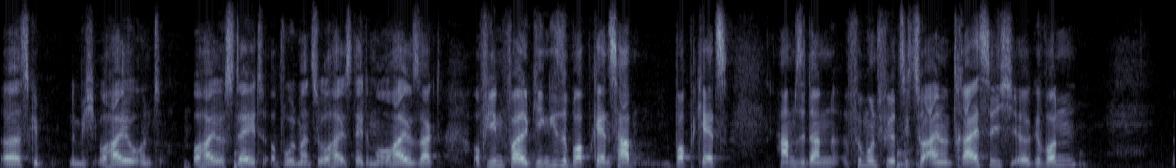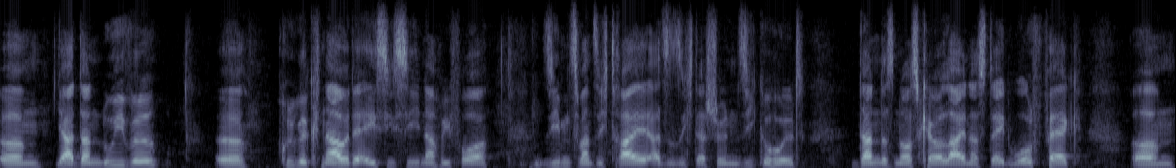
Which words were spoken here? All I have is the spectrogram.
Äh, es gibt nämlich Ohio und Ohio State, obwohl man zu Ohio State immer Ohio sagt. Auf jeden Fall gegen diese Bobcats haben, Bobcats haben sie dann 45 zu 31 äh, gewonnen. Ähm, ja, dann Louisville, äh, Prügelknabe der ACC nach wie vor, 27-3, also sich da schönen Sieg geholt. Dann das North Carolina State Wolfpack. Ähm,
